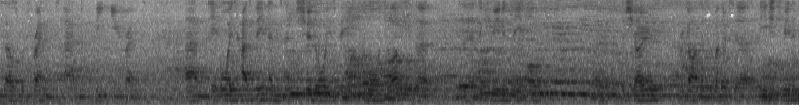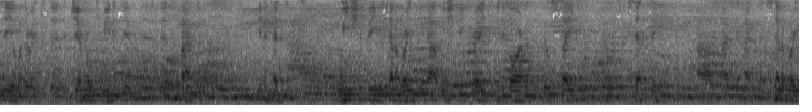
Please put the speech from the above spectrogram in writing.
themselves, with friends, and meet new friends. Um, it always has been and, and, should always be core to us that the, the community of, uh, the show regardless of whether it's a, niche community or whether it's the, the general community of the, the, the, fandoms in attendance. We should be celebrating that. We should be creating an environment that feels safe, feels accepting, uh, and, and, celebrate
